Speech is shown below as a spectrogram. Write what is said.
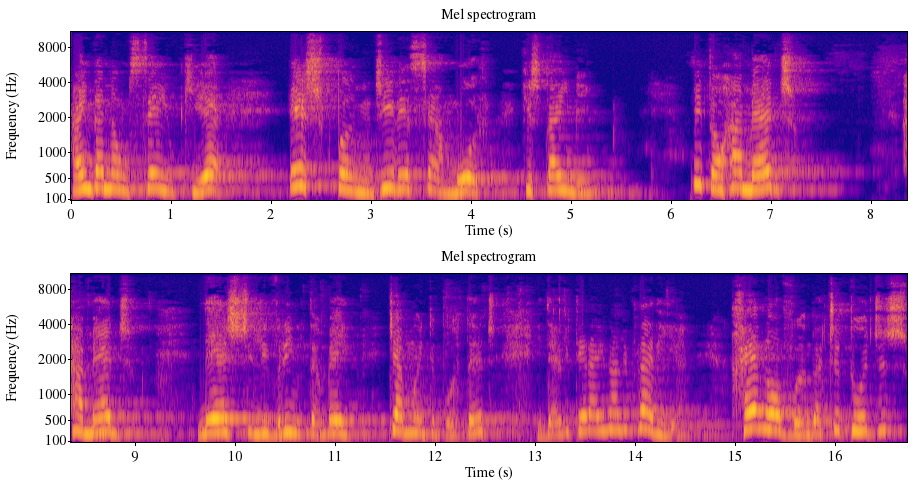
Ainda não sei o que é expandir esse amor que está em mim. Então, Hamed, Hamed, neste livrinho também, que é muito importante e deve ter aí na livraria, Renovando Atitudes,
